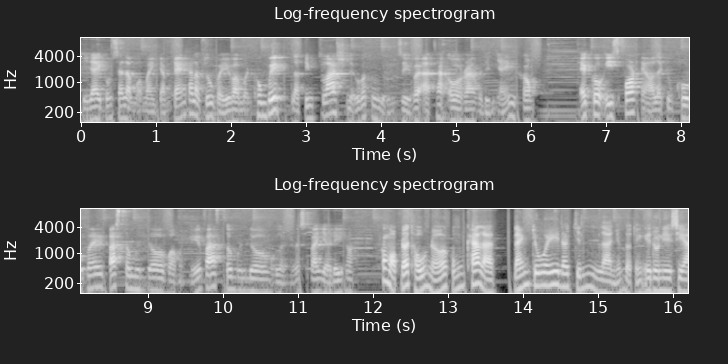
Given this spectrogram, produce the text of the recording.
Thì đây cũng sẽ là một màn chạm trán khá là thú vị và mình không biết là team Flash liệu có thương lượng gì với Attack Aura về điểm nhảy hay không. Echo Esports thì họ lại trùng khu với Bastomundo và mình nghĩ Bastomundo một lần nữa sẽ phải giờ đi thôi. Có một đối thủ nữa cũng khá là đáng chú ý, đó chính là những đội tuyển Indonesia,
